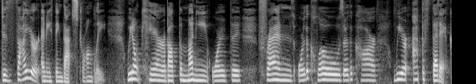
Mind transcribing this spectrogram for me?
desire anything that strongly. We don't care about the money or the friends or the clothes or the car. We are apathetic.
